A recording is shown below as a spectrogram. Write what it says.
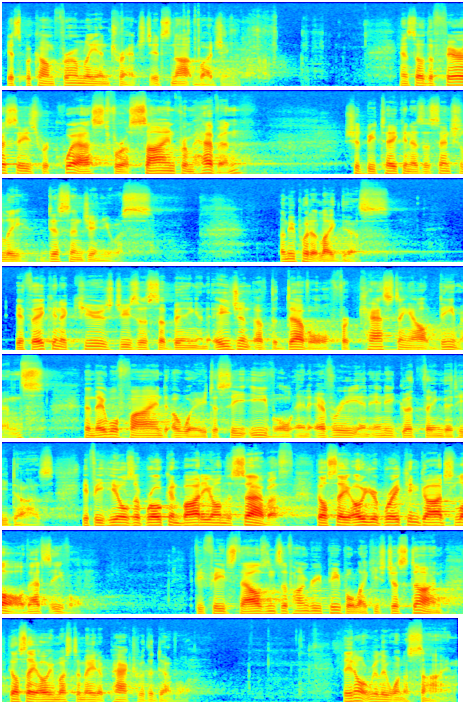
It's become firmly entrenched, it's not budging. And so the Pharisees' request for a sign from heaven should be taken as essentially disingenuous. Let me put it like this If they can accuse Jesus of being an agent of the devil for casting out demons, then they will find a way to see evil in every and any good thing that he does. If he heals a broken body on the Sabbath, they'll say, Oh, you're breaking God's law. That's evil. He feeds thousands of hungry people like he's just done, they'll say, oh, he must have made a pact with the devil. They don't really want a sign.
